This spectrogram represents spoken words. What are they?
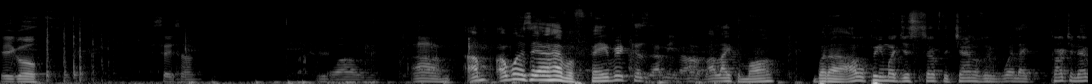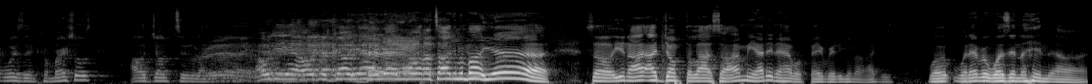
There you go. Say something. Um, I'm, I want to say I have a favorite because I mean I, I like them all, but uh, I would pretty much just surf the channels when like Cartoon Networks and commercials. I'll jump to like, I would, yeah, I would just jump, yeah, yeah, you know what I'm talking about, yeah. So you know, I, I jumped a lot. So I mean, I didn't have a favorite. You know, I just whatever was in uh,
